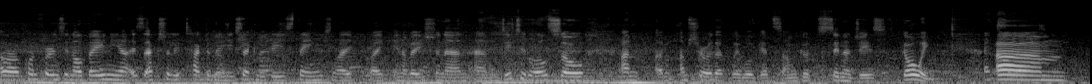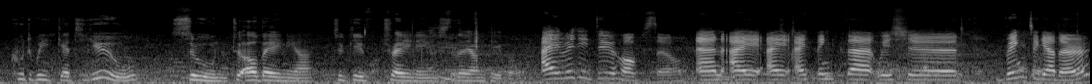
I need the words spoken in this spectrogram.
uh, conference in Albania, is actually tackling exactly these things like, like innovation and, and digital. So I'm, I'm, I'm sure that we will get some good synergies going. Um, could we get you soon to Albania to give trainings to the young people? I really do hope so. And I, I, I think that we should bring together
